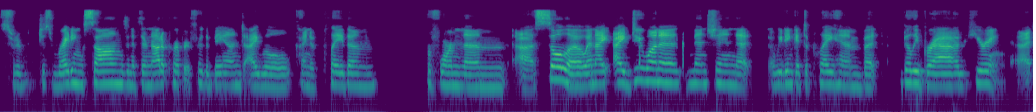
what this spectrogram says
sort of just writing songs, and if they're not appropriate for the band, I will kind of play them, perform them uh, solo. And I I do want to mention that we didn't get to play him, but Billy Bragg, hearing I,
